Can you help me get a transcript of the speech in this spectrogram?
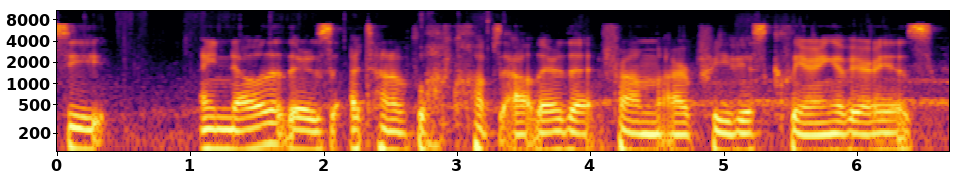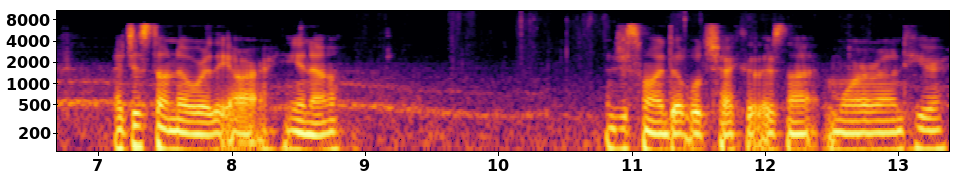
See, I know that there's a ton of blob globs out there that from our previous clearing of areas. I just don't know where they are, you know? I just want to double check that there's not more around here.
